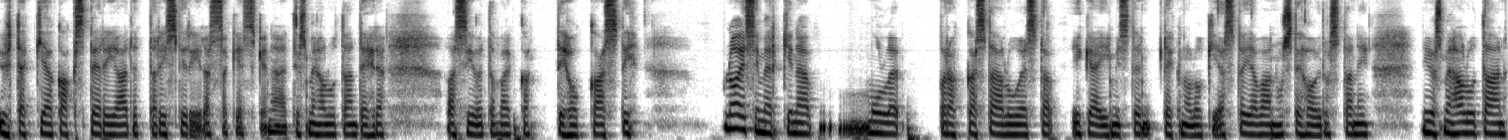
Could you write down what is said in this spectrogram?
yhtäkkiä kaksi periaatetta ristiriidassa keskenään. Että jos me halutaan tehdä asioita vaikka tehokkaasti, no esimerkkinä mulle rakkaasta alueesta, ikäihmisten teknologiasta ja vanhustenhoidosta, niin, niin jos me halutaan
